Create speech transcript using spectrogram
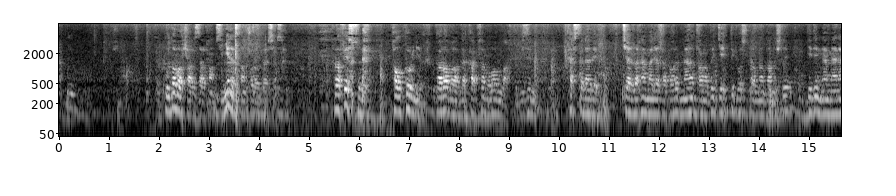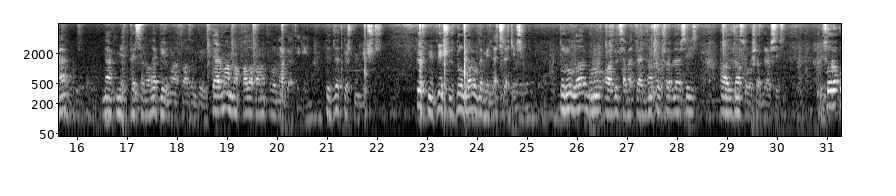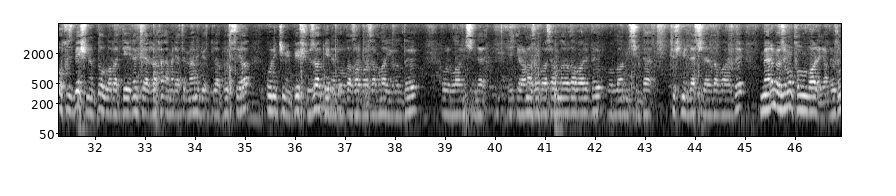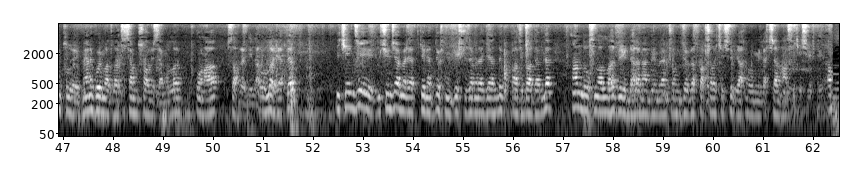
Burada var kağızlar hamısı. Yenə də tanış ola bilərsiniz. Professor polkovnik Qarabağda kapitan olan vaxtı bizim xəstələri cərrah əməliyyat aparıb məni tanıdı, getdi hospitaldan danışdı. Dedi nə mənə, nə personala bir manat lazım deyil. Dərmanla palatanın pulu nə qədər edir? Dedilər 4500. 4500 dollar orada millətçilər keçir. Dururlar, bunu Adil Səmədbəlidən soruşa bilərsiniz, Adildən soruşa bilərsiniz. Sonra 35 min dollara deyilən cərrahi əməliyyatı məni götürdülər Rusiyaya. 12500-a yenə də orada Azərbaycanlılar yığıldı. Onların içində İran Azərbaycanlıları da var idi. Onların içində türk millətçiləri də var idi. Mənim özümün pulum var ya, yəni özüm pul verib. Məni qoymadılar ki, sən müsavirsən. Onlar ona müsahibə edirlər. Onlar hətta İkinci, üçüncü əməliyyat yenə 4500 əməliyyat gəldi Acıbadəmdə. And olsun Allaha gündə hələ mən bilmirəm ki, onu dövlət baxşalı keçirib, yaxın o millətçilərin hansı keçiribdir.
